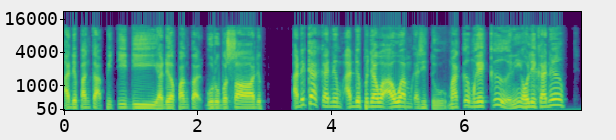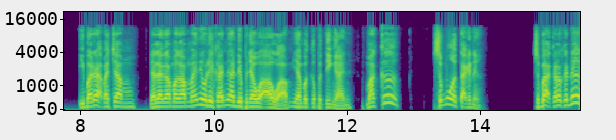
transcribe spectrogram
Ada pangkat PTD, ada pangkat guru besar, ada Adakah kerana ada penjawat awam kat situ, maka mereka ni oleh kerana ibarat macam dalam ramai-ramai ni oleh kerana ada penjawat awam yang berkepentingan, maka semua tak kena. Sebab kalau kena,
